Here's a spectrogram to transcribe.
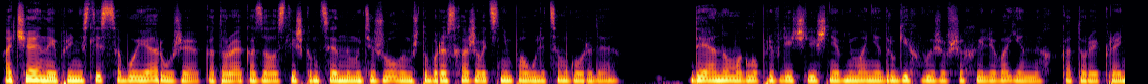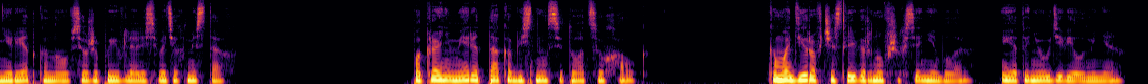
Отчаянные принесли с собой и оружие, которое оказалось слишком ценным и тяжелым, чтобы расхаживать с ним по улицам города. Да и оно могло привлечь лишнее внимание других выживших или военных, которые крайне редко, но все же появлялись в этих местах. По крайней мере, так объяснил ситуацию Халк. Командира в числе вернувшихся не было, и это не удивило меня.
